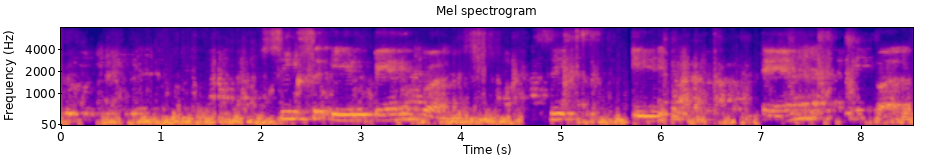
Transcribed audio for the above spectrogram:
people six eight ten twelve six eight ten twelve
